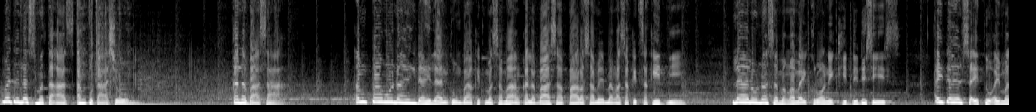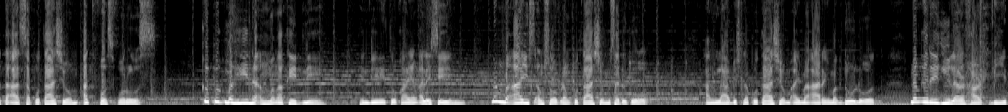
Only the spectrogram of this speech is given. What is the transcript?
madalas mataas ang potassium. Kalabasa Ang pangunahing dahilan kung bakit masama ang kalabasa para sa may mga sakit sa kidney, lalo na sa mga may chronic kidney disease, ay dahil sa ito ay mataas sa potassium at phosphorus. Kapag mahina ang mga kidney, hindi nito kayang alisin ng maayos ang sobrang potassium sa dugo. Ang labis na potassium ay maaring magdulot ng irregular heartbeat.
